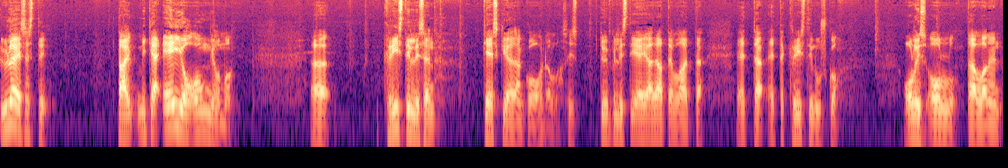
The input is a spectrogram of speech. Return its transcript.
yleisesti, tai mikä ei ole ongelma ää, kristillisen keskiajan kohdalla, siis tyypillisesti ei ajatella, että, että, että kristinusko olisi ollut tällainen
